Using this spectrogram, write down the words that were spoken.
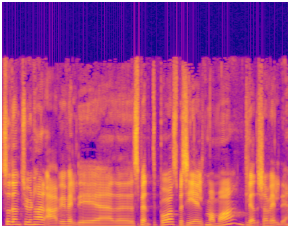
Så den turen her er vi veldig eh, spente på. Spesielt mamma. Gleder seg veldig.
